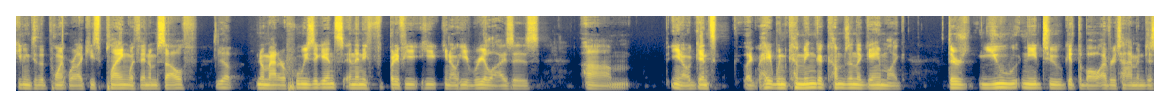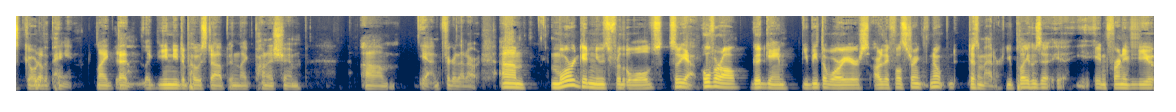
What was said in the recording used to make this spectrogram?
getting to the point where like he's playing within himself Yep. no matter who he's against. And then if, but if he, he, you know, he realizes, um, you know, against like, hey, when Kuminga comes in the game, like there's, you need to get the ball every time and just go to the paint. Like Yeah. that, like you need to post up and like punish him. Um, yeah, and figure that out. Um, more good news for the Wolves. So yeah, overall, good game. You beat the Warriors. Are they full strength? Nope, doesn't matter. You play who's a, in front of you,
